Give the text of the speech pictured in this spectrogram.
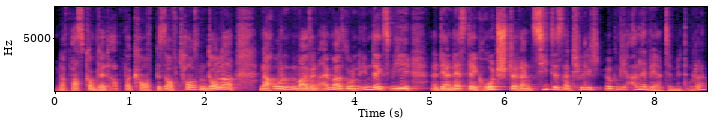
oder fast komplett abverkauft bis auf 1000 Dollar nach unten, weil wenn einmal so ein Index wie äh, der Nasdaq rutscht, dann zieht es natürlich irgendwie alle Werte mit, oder?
